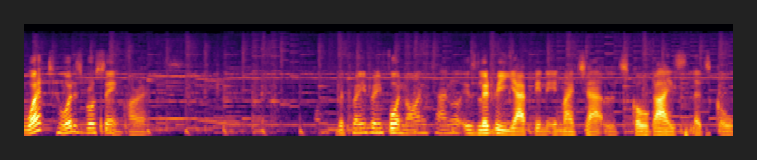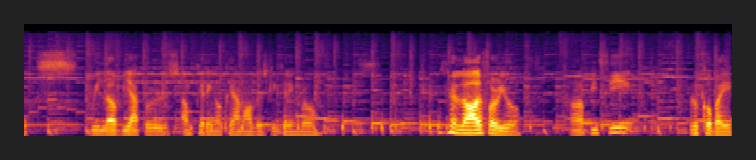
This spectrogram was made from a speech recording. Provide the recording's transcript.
What? What is bro saying? Alright. The 2024 non-channel is literally yapping in my chat. Let's go, guys. Let's go. We love yappers. I'm kidding. Okay, I'm obviously kidding, bro. For you. Uh, PC. रुको भाई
